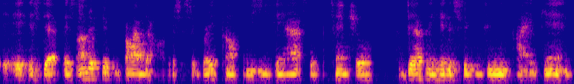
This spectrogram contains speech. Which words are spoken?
it, it's def- it's under fifty five dollars. It's a great company. It has the potential to definitely hit its fifty two week high again.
